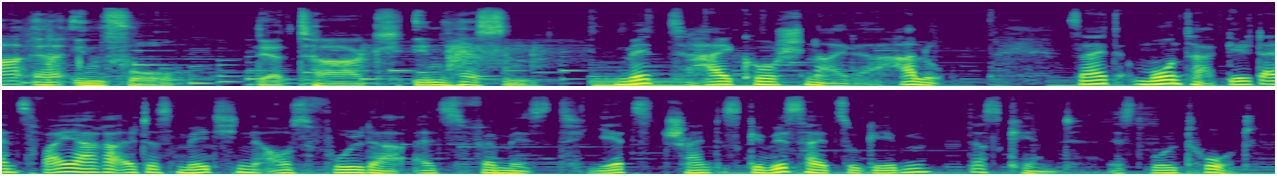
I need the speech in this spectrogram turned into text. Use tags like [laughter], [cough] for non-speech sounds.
HR Info, der Tag in Hessen. Mit Heiko Schneider. Hallo. Seit Montag gilt ein zwei Jahre altes Mädchen aus Fulda als vermisst. Jetzt scheint es Gewissheit zu geben, das Kind ist wohl tot.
